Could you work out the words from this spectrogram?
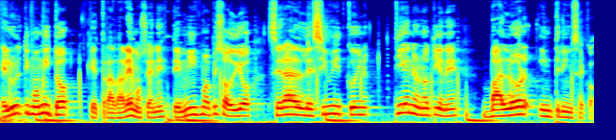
El último mito que trataremos en este mismo episodio será el de si Bitcoin tiene o no tiene valor intrínseco.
